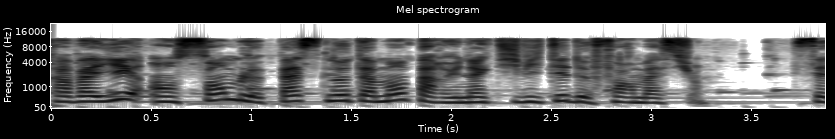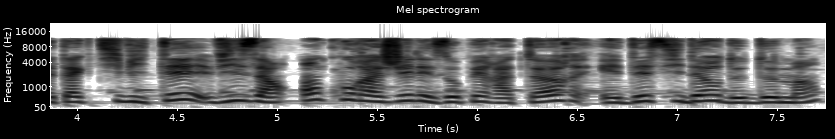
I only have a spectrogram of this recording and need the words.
Travailler ensemble passe notamment par une activité de formation. Cette activité vise à encourager les opérateurs et décideurs de demain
